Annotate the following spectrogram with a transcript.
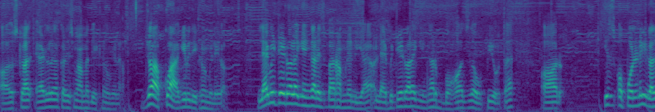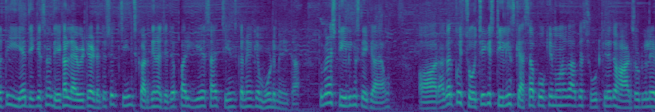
और उसके बाद एयरटेल का करिश्मा हमें देखने को मिला। जो आपको आगे भी देखने को मिलेगा। लेबिटेड वाला गेंगर इस बार हमने लिया है और लेबिटेड वाला गेंगर बहुत ज़्यादा ओपी होता है और इस ओपोनेंट की गलती ये थी कि इसने देखा लेविटेड है तो इसे चेंज कर देना चाहिए पर ये शायद चेंज करने के मूड में नहीं था। तो मैंने स्टीलिंग्स लेके आया हूँ और अगर कोई सोचे कि स्टीलिंग्स कैसा पोकीमोन होगा आपके सूट के लिए तो हार्ड सूट के लिए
